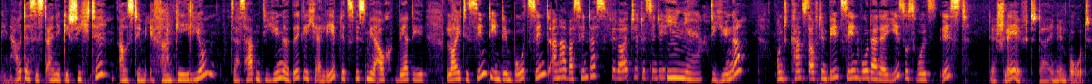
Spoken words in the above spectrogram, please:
Genau, das ist eine Geschichte aus dem Evangelium. Das haben die Jünger wirklich erlebt. Jetzt wissen wir auch, wer die Leute sind, die in dem Boot sind. Anna, was sind das für Leute? Das sind die Jünger. Die Jünger. Und kannst du auf dem Bild sehen, wo da der Jesus wohl ist? Der schläft da in dem Boot.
